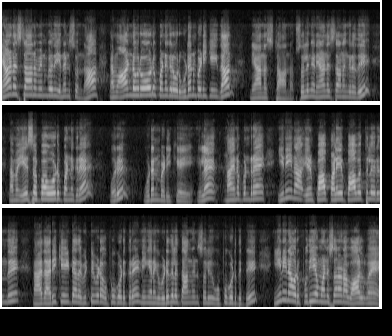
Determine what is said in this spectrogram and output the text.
ஞானஸ்தானம் என்பது என்னன்னு சொன்னா நம்ம ஆண்டவரோடு பண்ணுகிற ஒரு உடன்படிக்கை தான் ஞானஸ்தானம். சொல்லுங்க ஞானஸ்தானங்கிறது நம்ம ஏசப்பாவோடு பண்ணுகிற ஒரு உடன்படிக்கை இல்லை நான் என்ன பண்ணுறேன் இனி நான் என் பா பழைய பாவத்திலிருந்து நான் அதை அறிக்கையிட்டு அதை விட்டுவிட ஒப்பு கொடுக்குறேன். நீங்கள் எனக்கு விடுதலை தாங்கன்னு சொல்லி ஒப்பு கொடுத்துட்டு இனி நான் ஒரு புதிய மனுஷனாக நான் வாழ்வேன்.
